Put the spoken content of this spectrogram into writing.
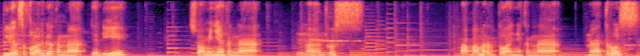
beliau sekeluarga kena. Jadi suaminya kena. Hmm. uh, terus papa mertuanya kena. Nah terus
